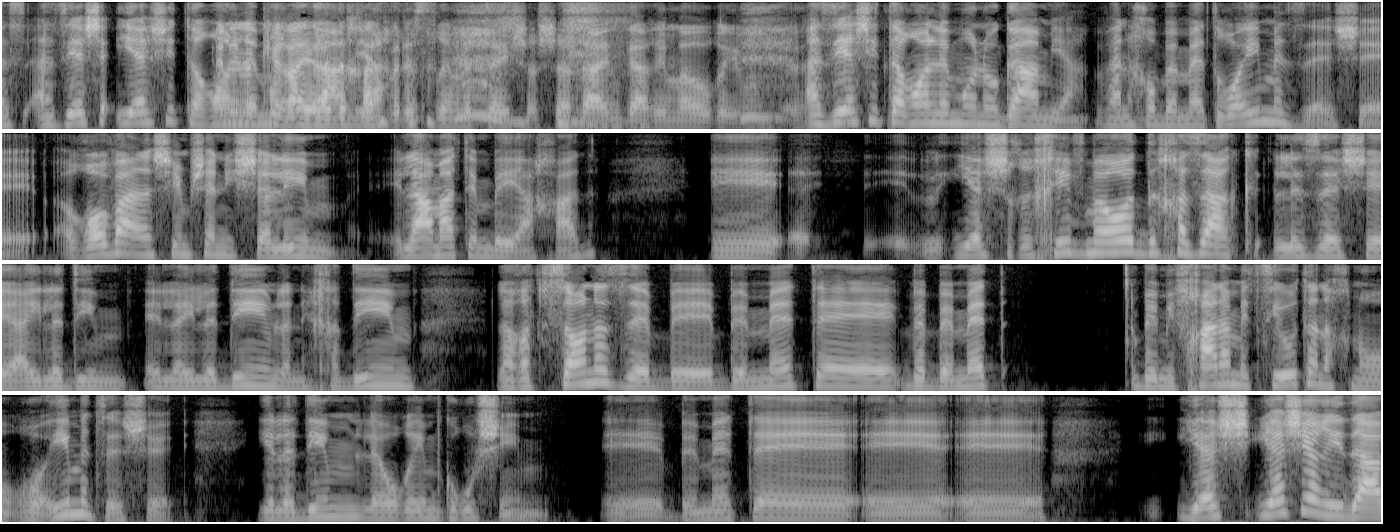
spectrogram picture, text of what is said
אז, אז יש, יש יתרון למונוגמיה. אני מכירה ילד אחד בן 29 שעדיין גר עם ההורים. אז יש יתרון למונוגמיה, ואנחנו באמת רואים את זה, שרוב האנשים שנשאלים, למה אתם ביחד? יש רכיב מאוד חזק לזה שהילדים, לילדים, לנכדים, לרצון הזה באמת, אה, ובאמת, במבחן המציאות אנחנו רואים את זה שילדים להורים גרושים, אה, באמת, אה, יש, יש ירידה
